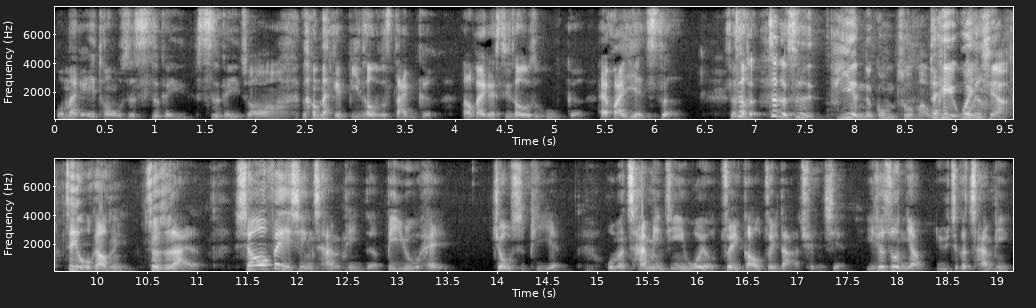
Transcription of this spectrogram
我卖给 A 通路是四个一四个一装，哦然后卖给 B 通路三个，然后卖给 C 通路是五个，还换颜色。这这个这个是 PM 的工作吗？我可以问一下，这些我告诉你，这就是来了。消费性产品的 BU 嘿就是 PM，我们产品经理握有最高最大的权限，也就是说，你要与这个产品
